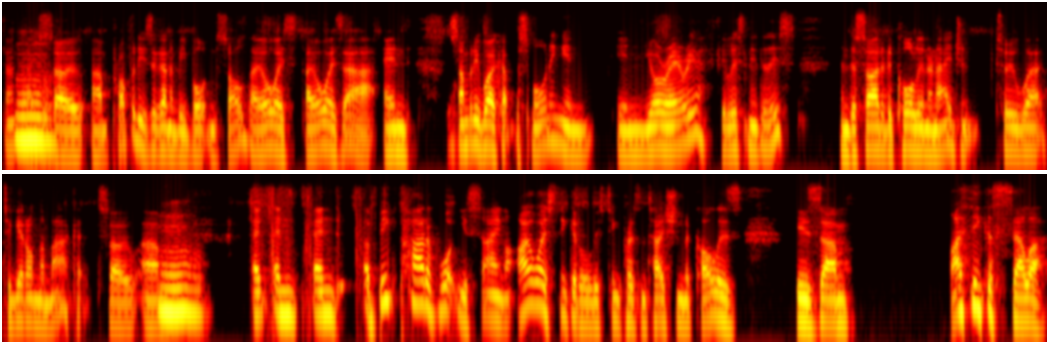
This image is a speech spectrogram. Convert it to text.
don't mm. they? So um, properties are going to be bought and sold. They always they always are. And somebody woke up this morning in in your area, if you're listening to this, and decided to call in an agent to uh, to get on the market. So um, mm and and and a big part of what you're saying, I always think at a listing presentation, Nicole, is is um, I think a seller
